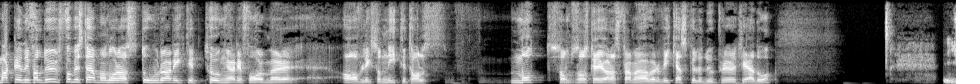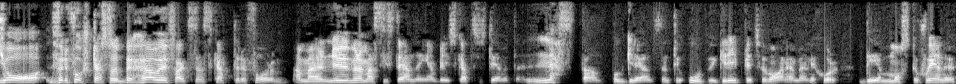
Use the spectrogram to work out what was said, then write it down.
Martin, ifall du får bestämma några stora, riktigt tunga reformer eh, av liksom 90-talsmått som, som ska göras framöver, vilka skulle du prioritera då? Ja, för det första så behöver vi faktiskt en skattereform. Menar, nu med de här sista ändringarna blir skattesystemet nästan på gränsen till obegripligt för vanliga människor. Det måste ske nu.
